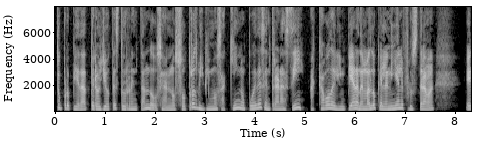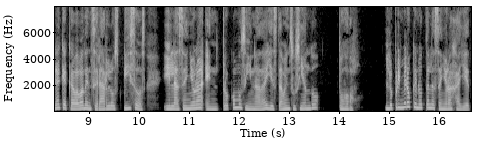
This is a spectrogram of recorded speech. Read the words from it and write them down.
tu propiedad, pero yo te estoy rentando, o sea, nosotros vivimos aquí, no puedes entrar así. Acabo de limpiar, además lo que a la niña le frustraba era que acababa de encerar los pisos y la señora entró como si nada y estaba ensuciando todo. Lo primero que nota la señora Hayet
